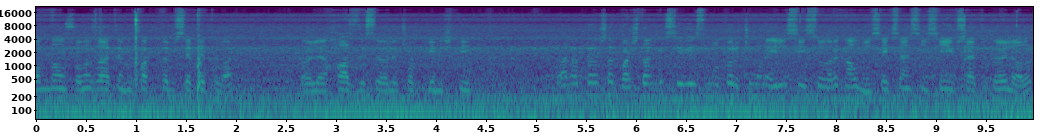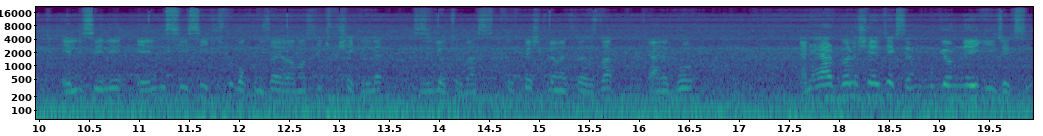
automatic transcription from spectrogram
Ondan sonra zaten ufakta bir sepeti var. Öyle haznesi öyle çok geniş değil. Ben arkadaşlar başlangıç seviyesi motor için bunu 50 cc olarak almayın. 80 cc'ye yükseltip öyle alın. 50 cc 50 cc hiçbir bokunuza yaramaz. Hiçbir şekilde sizi götürmez. 45 km hızla yani bu yani eğer böyle şey diyeceksen bu gömleği giyeceksin.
